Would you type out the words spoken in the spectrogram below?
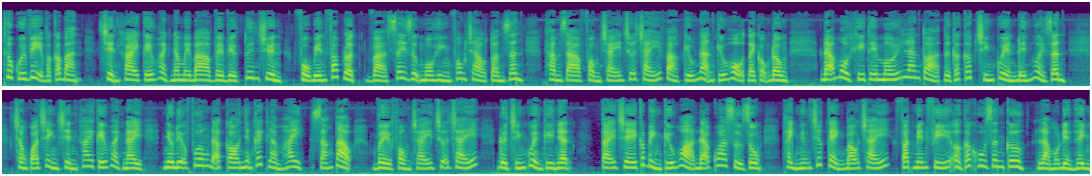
Thưa quý vị và các bạn, triển khai kế hoạch 53 về việc tuyên truyền, phổ biến pháp luật và xây dựng mô hình phong trào toàn dân tham gia phòng cháy, chữa cháy và cứu nạn cứu hộ tại cộng đồng đã một khí thế mới lan tỏa từ các cấp chính quyền đến người dân. Trong quá trình triển khai kế hoạch này, nhiều địa phương đã có những cách làm hay, sáng tạo về phòng cháy, chữa cháy, được chính quyền ghi nhận tái chế các bình cứu hỏa đã qua sử dụng thành những chiếc cảnh báo cháy phát miễn phí ở các khu dân cư là một điển hình.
